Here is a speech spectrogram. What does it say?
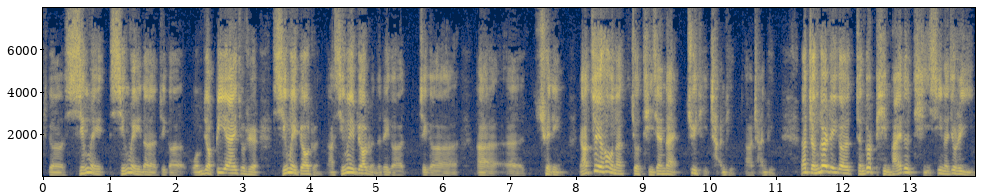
这个行为行为的这个我们叫 BI，就是行为标准啊，行为标准的这个这个呃呃确定，然后最后呢，就体现在具体产品啊产品。那整个这个整个品牌的体系呢，就是以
